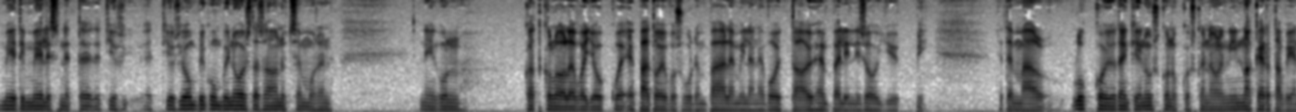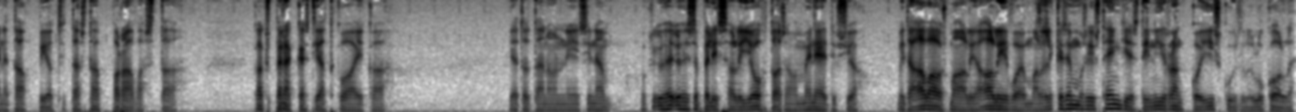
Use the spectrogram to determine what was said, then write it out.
mietin mielessäni, että, että, jos, että jos jompikumpi noista saa nyt semmoisen niin kuin katkolla olevan joukkueen epätoivoisuuden päälle, millä ne voittaa yhden pelin, niin se on jyppi. Et en mä lukkoon jotenkin uskonut, koska ne oli niin nakertavia ne tappiot sitten taas tapparaa vastaan. Kaksi peräkkäistä jatkoaikaa. Ja tota no, niin siinä yhdessä pelissä oli johtoaseman menetys jo, mitä avausmaalia alivoimalla. Eli semmoisia just henkisesti niin rankkoja iskuja tuli Lukolle.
